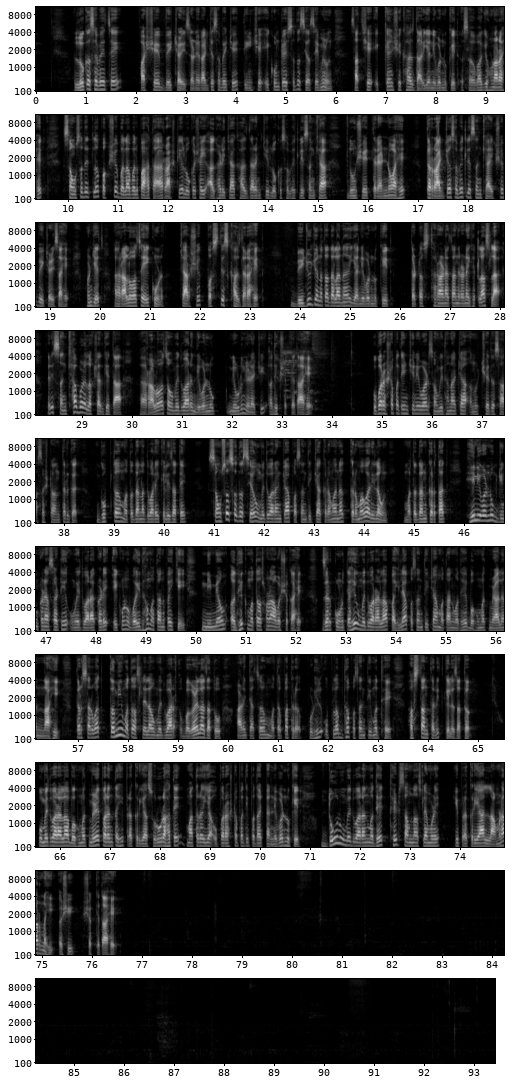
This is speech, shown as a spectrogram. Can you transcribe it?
लोकसभेचे पाचशे बेचाळीस आणि राज्यसभेचे तीनशे एकोणचाळीस सदस्य असे मिळून सातशे एक्क्याऐंशी खासदार या निवडणुकीत सहभागी होणार आहेत. संसदेतलं पक्ष बलाबल पाहता राष्ट्रीय लोकशाही आघाडीच्या खासदारांची लोकसभेतली संख्या दोनशे त्र्याण्णव आहे. तर राज्यसभेतली संख्या एकशे बेचाळीस आहे. म्हणजेच रालोआचे एकूण चारशे पस्तीस खासदार आहेत. बिजू जनता दलानं या निवडणुकीत तटस्थ राहण्याचा निर्णय घेतला असला तरी संख्याबळ लक्षात घेता रालोआचा उमेदवार निवडणूक निवडून येण्याची अधिक शक्यता आहे. उपराष्ट्रपतींची निवड संविधानाच्या अनुच्छेद सहासष्ट अंतर्गत गुप्त मतदानाद्वारे केली जाते. संसद सदस्य उमेदवारांच्या पसंतीच्या क्रमानं क्रमवारी लावून मतदान करतात. ही निवडणूक जिंकण्यासाठी उमेदवाराकडे एकूण वैध मतांपैकी निम्म्याहून अधिक मतं असणं आवश्यक आहे. जर कोणत्याही उमेदवाराला पहिल्या पसंतीच्या मतांमध्ये बहुमत मिळालं नाही तर सर्वात कमी मतं असलेला उमेदवार वगळला जातो आणि त्याचं मतपत्र पुढील उपलब्ध पसंतीमध्ये हस्तांतरित केलं जातं. उमेदवाराला बहुमत मिळेपर्यंत ही प्रक्रिया सुरू राहते. मात्र या उपराष्ट्रपती पदाच्या निवडणुकीत दोन उमेदवारांमध्ये थेट सामना असल्यामुळे ही प्रक्रिया लांबणार नाही अशी शक्यता आहे.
